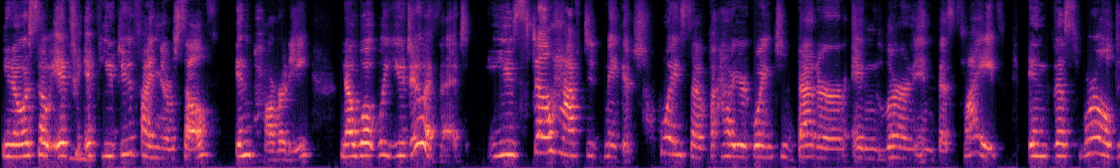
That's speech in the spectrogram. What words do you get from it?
You know so if if you do find yourself in poverty now what will you do with it? You still have to make a choice of how you're going to better and learn in this life. In this world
